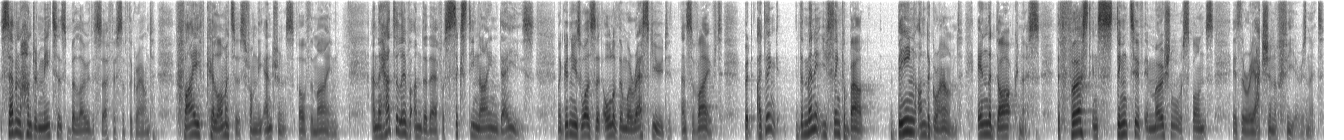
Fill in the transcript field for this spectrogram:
700 meters below the surface of the ground, five kilometers from the entrance of the mine. And they had to live under there for 69 days. The good news was that all of them were rescued and survived. But I think the minute you think about being underground in the darkness, the first instinctive emotional response is the reaction of fear, isn't it?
